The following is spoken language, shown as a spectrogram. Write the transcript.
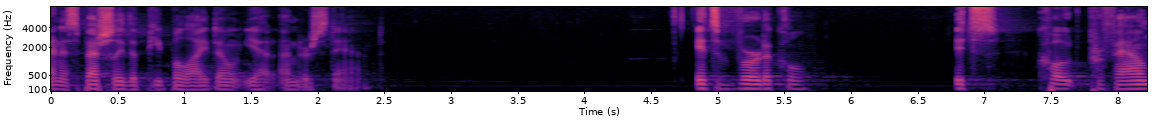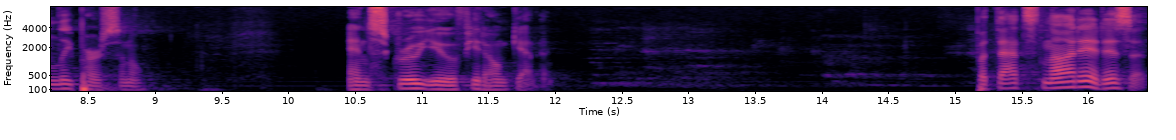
and especially the people I don't yet understand. It's vertical. It's, quote, profoundly personal and screw you if you don't get it. But that's not it, is it?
